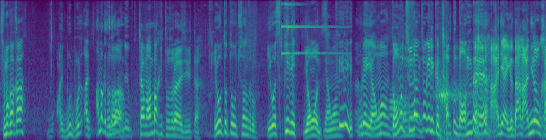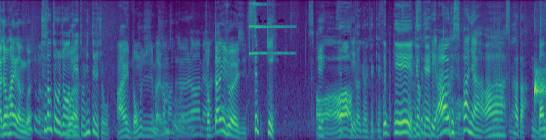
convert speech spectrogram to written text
지목할까? 아니 뭘뭘한 바퀴 더 돌아. 잠깐 한 바퀴 더 돌아야지 일단. 이것도 또 추상으로. 이거 스피릿 영혼. 영혼. 우리의 영혼. 너무 추상적이니까 자꾸 넌데. 아니야 이거 난 아니라고 가정하에 가는 거야. 추상적으로 좀 어떻게? 좀 힌트를 줘. 아이 너무 주지 말고. 적당히 줘야지. 습기. 아, 아, 습기. 오케이 오케이 오케이 오케이. 습기. 오케이, 오케이. 습기. 아 이렇게 습하냐. 아 습하다. 난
